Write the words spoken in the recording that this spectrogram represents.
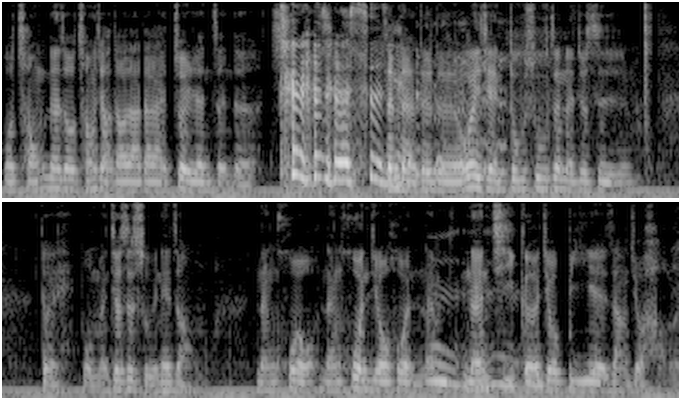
我从那时候从小到大大概最认真的 最，认真的是，真的，对对对，我以前读书真的就是，对我们就是属于那种能混能混就混，能、能及嗯格嗯就毕业，这样就好了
